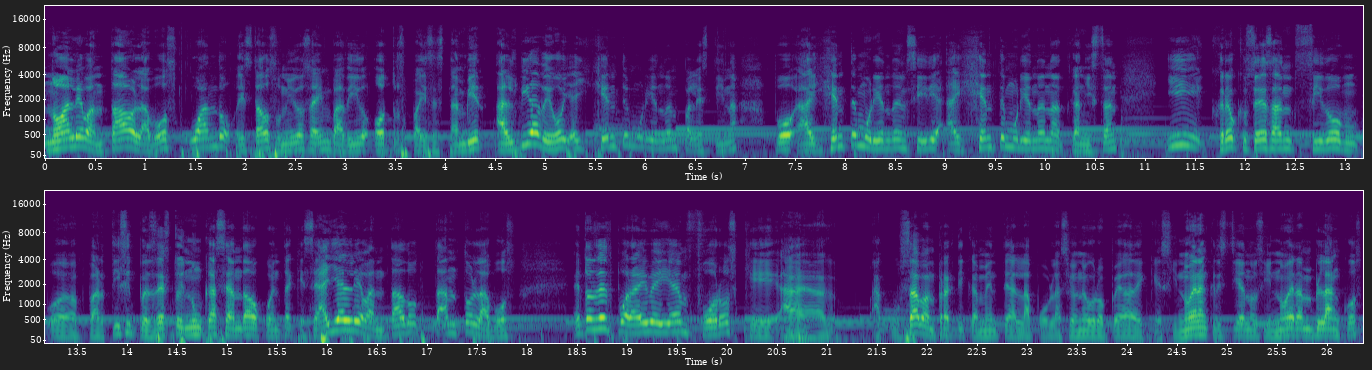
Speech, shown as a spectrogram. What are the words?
no ha levantado la voz cuando Estados Unidos ha invadido otros países. También al día de hoy hay gente muriendo en Palestina, hay gente muriendo en Siria, hay gente muriendo en Afganistán y creo que ustedes han sido uh, partícipes de esto y nunca se han dado cuenta que se haya levantado tanto la voz. Entonces por ahí veía en foros que... Ah, acusaban prácticamente a la población europea de que si no eran cristianos y no eran blancos,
